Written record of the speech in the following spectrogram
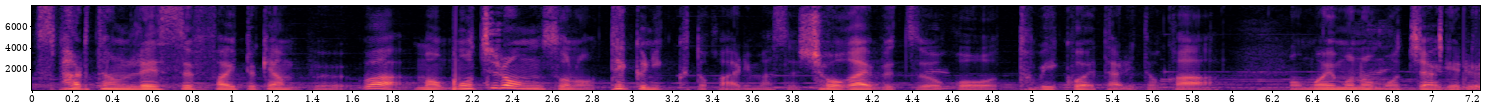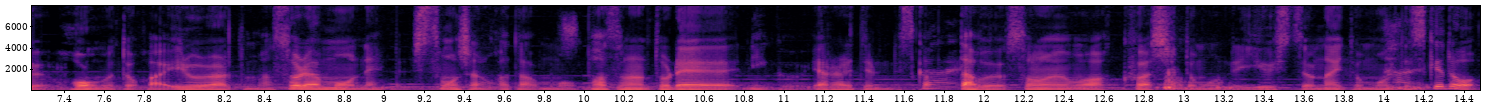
スパルタンレースファイトキャンプはももちろんそのテクニックとかあります。障害物をこう飛び越えたりとか重いものを持ち上げるフォームとかいろいろあると思います。それはもうね質問者の方はもうパーソナルトレーニングやられてるんですか、はい。多分その辺は詳しいと思うんで言う必要ないと思うんですけど、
